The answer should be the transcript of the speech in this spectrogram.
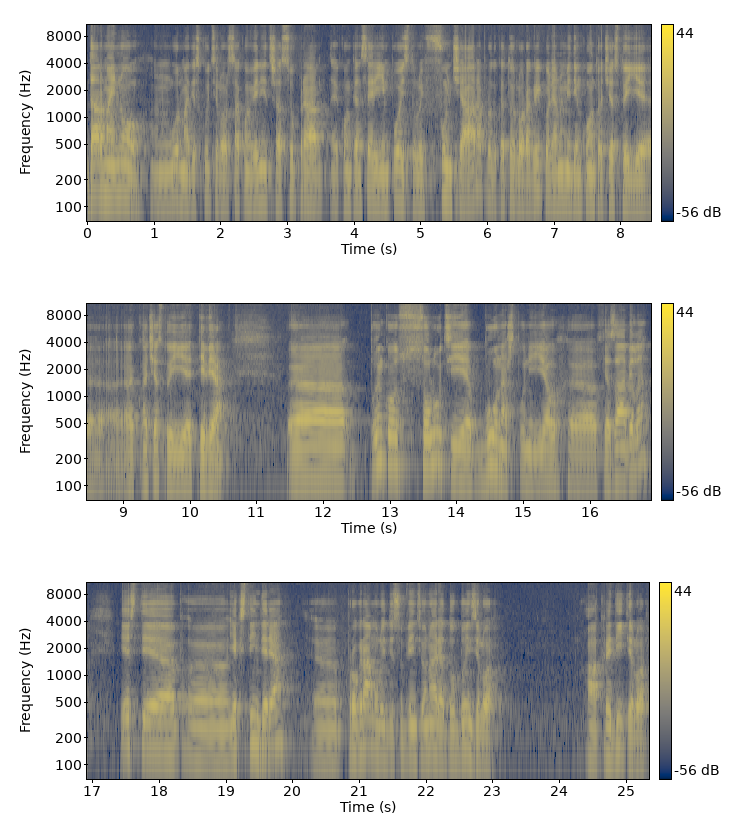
dar mai nou, în urma discuțiilor, s-a convenit și asupra compensării impozitului funciar a producătorilor agricoli, anume din contul acestui, acestui TVA. Încă o soluție bună, aș spune eu, fezabilă, este extinderea programului de subvenționare a dobânzilor a creditelor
